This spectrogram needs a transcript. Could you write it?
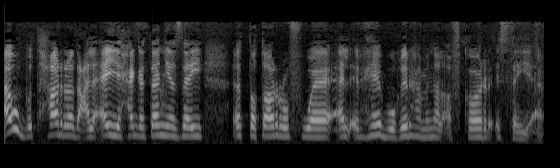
أو بتحرض على أي حاجة تانية زي التطرف والإرهاب وغيرها من الأفكار السيئة.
